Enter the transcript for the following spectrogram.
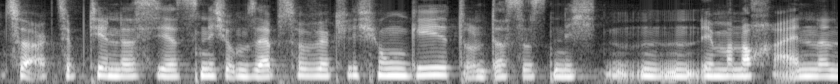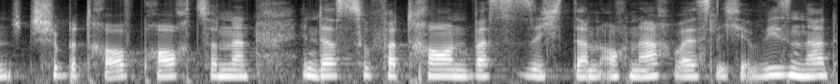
zu akzeptieren, dass es jetzt nicht um Selbstverwirklichung geht und dass es nicht immer noch eine Schippe drauf braucht, sondern in das zu vertrauen, was sich dann auch nachweist nachweislich erwiesen hat,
